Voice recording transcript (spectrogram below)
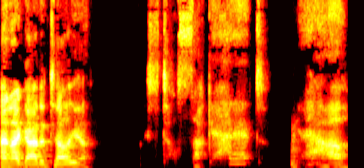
And I got to tell you, I still suck at it. Yeah.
